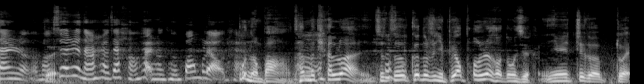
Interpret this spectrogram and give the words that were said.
单人了嘛？虽然这个男孩在航海上可能帮不了他，不能帮，他们添乱。这这更多是你不要碰任何东西，因为这个对，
